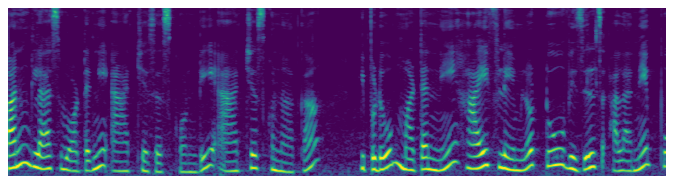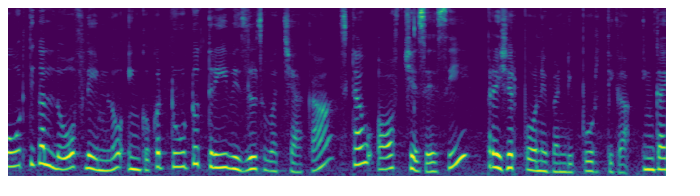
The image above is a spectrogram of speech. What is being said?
వన్ గ్లాస్ వాటర్ని యాడ్ చేసేసుకోండి. యాడ్ చేసుకున్నాక ఇప్పుడు మటన్ని హై ఫ్లేమ్లో టూ విజిల్స్ అలానే పూర్తిగా లో ఫ్లేమ్లో ఇంకొక టూ టు త్రీ విజిల్స్ వచ్చాక స్టవ్ ఆఫ్ చేసేసి ప్రెషర్ పోనివ్వండి పూర్తిగా. ఇంకా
